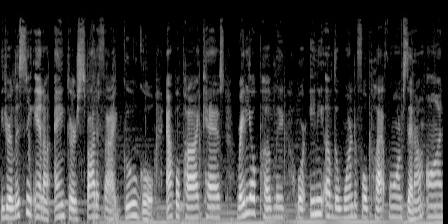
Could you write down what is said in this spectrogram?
If you're listening in on Anchor, Spotify, Google, Apple Podcasts, Radio Public, or any of the wonderful platforms that I'm on,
